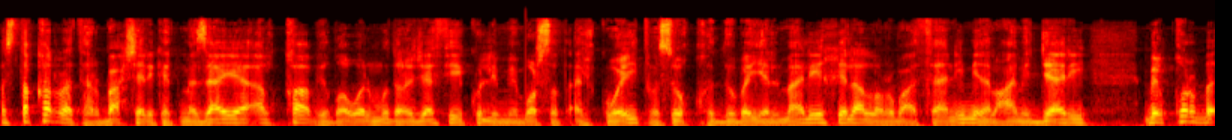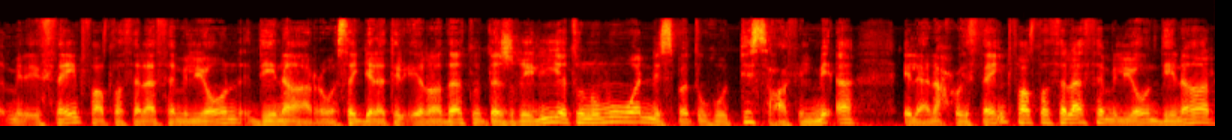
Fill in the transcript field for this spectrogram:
واستقرت أرباح شركة مزايا القابضة والمدرجة في كل من بورصة الكويت وسوق دبي المالي خلال الربع الثاني من العام الجاري بالقرب من 2.3 مليون دينار وسجلت الإيرادات التشغيلية نموا نسبته 9% إلى نحو 2.3 مليون دينار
